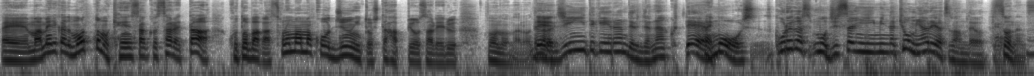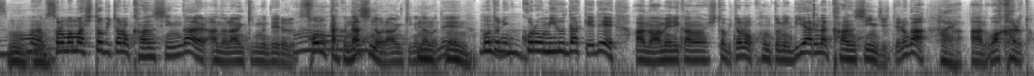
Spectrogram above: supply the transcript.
えーまあ、アメリカで最も検索された言葉がそのままこう順位として発表されるものなので人為的に選んでるんじゃなくて、はい。もうこれがもう実際にみんな興味あるやつなんだよってそうなんです、まあ、そのまま人々の関心があのランキング出る忖度なしのランキングなので、うんうん本当にこれを見るだけであのアメリカの人々の本当にリアルな関心事っていうのが、はい。あの分かると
